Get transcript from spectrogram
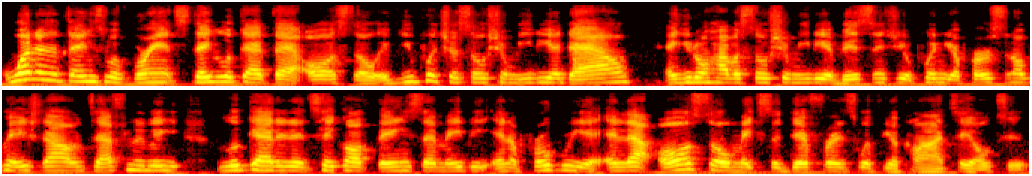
one of the things with grants, they look at that also. If you put your social media down and you don't have a social media business, you're putting your personal page down, definitely look at it and take off things that may be inappropriate. And that also makes a difference with your clientele too.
